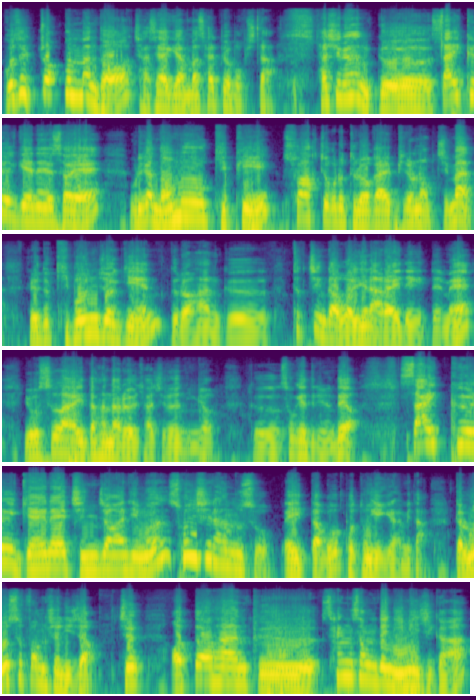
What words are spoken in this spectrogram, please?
그것을 조금만 더 자세하게 한번 살펴봅시다. 사실은 그 사이클겐에서의 우리가 너무 깊이 수학적으로 들어갈 필요는 없지만 그래도 기본적인 그러한 그 특징과 원리는 알아야 되기 때문에 요 슬라이드 하나를 사실은 입력 그 소개해 드리는데요. 사이클겐의 진정한 힘은 손실 함수에 있다고 보통 얘기를 합니다. 그러니까 로스 펑션이죠. 즉 어떠한 그 생성된 이미지가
